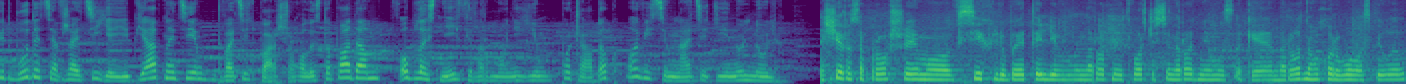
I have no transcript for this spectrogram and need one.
відбудеться вже цієї п'ятниці, 21 листопада, в обласній філармонії. Початок о 18.00. Щиро запрошуємо всіх любителів народної творчості, народної музики, народного хорового співу,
